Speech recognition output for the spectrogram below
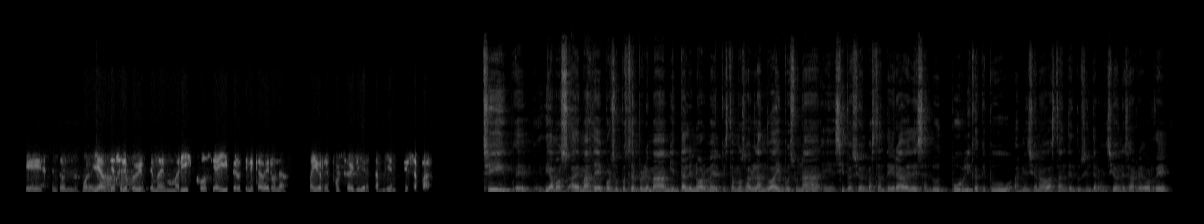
Este, entonces, bueno, ya, ya se le puede ir el tema de mariscos y ahí, pero tiene que haber una mayor responsabilidad también de esa parte. Sí, eh, digamos, además de, por supuesto, el problema ambiental enorme del que estamos hablando, hay pues una eh, situación bastante grave de salud pública que tú has mencionado bastante en tus intervenciones alrededor de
